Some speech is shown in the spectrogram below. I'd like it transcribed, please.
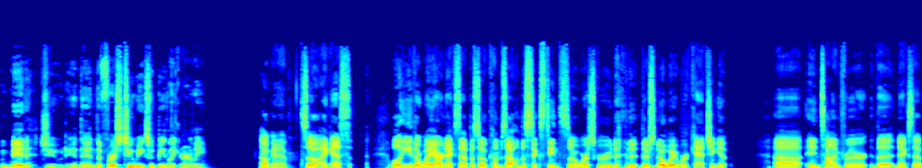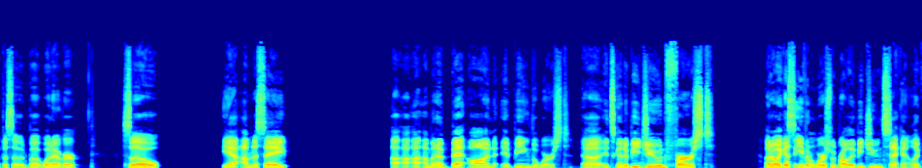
mid June, and then the first two weeks would be like early. Okay, so I guess. Well, either way, our next episode comes out on the 16th, so we're screwed. There's no way we're catching it uh, in time for the next episode, but whatever. So, yeah, I'm gonna say. I, I, I'm gonna bet on it being the worst. Uh, it's gonna be June 1st. Oh no, I guess even worse would probably be June 2nd, like,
